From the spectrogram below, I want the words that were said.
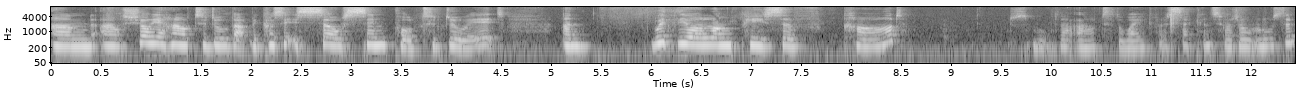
and I'll show you how to do that because it is so simple to do it and with your long piece of card just move that out of the way for a second so I don't lose them.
